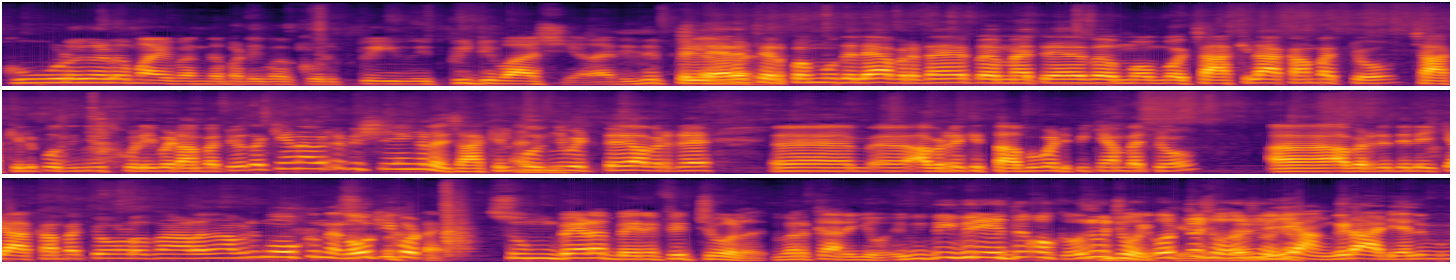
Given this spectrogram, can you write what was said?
സ്കൂളുകളുമായി ബന്ധപ്പെട്ട് ഇവർക്ക് ഒരു പിടിവാശി? അതായത് ഇത് പിള്ളേരെ ചെറുപ്പം മുതലേ അവരുടെ മറ്റേ ചാക്കിലാക്കാൻ ചാക്കിലാക്കാൻ പറ്റുമോ ചാക്കിൽ പൊതിഞ്ഞ് സ്കൂളിൽ വിടാൻ പറ്റുമോ ഇതൊക്കെയാണ് അവരുടെ വിഷയങ്ങൾ ചാക്കിൽ പൊതിഞ്ഞ് വിട്ട് അവരുടെ അവരുടെ കിതാബ് പഠിപ്പിക്കാൻ പറ്റുമോ അവരുടെ ഇതിലേക്ക് ആക്കാൻ പറ്റുമോ എന്നുള്ളതാണ് അവർ നോക്കുന്നത് നോക്കിക്കോട്ടെ. സുംബയുടെ ബെനിഫിറ്റുകൾ ഇവർക്ക് അറിയോ ഇവർ ഏത് ഓക്കെ ഒരു ചോദ്യം ഒറ്റ ചോദ്യം ഈ അങ്ങോട്ട് ആടിയാലും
